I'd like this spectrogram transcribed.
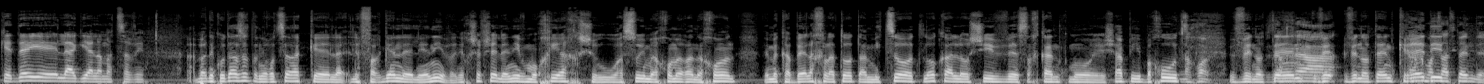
כדי uh, להגיע למצבים. בנקודה הזאת אני רוצה רק אה, לפרגן לאליניב, אני חושב שאליניב מוכיח שהוא עשוי מהחומר הנכון ומקבל החלטות אמיצות, לא קל להושיב אה, שחקן כמו אה, שפי בחוץ, נכון. ונותן, ו- ונותן קרדיט. אה,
